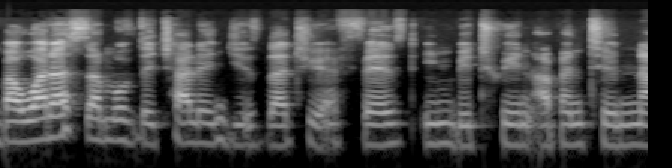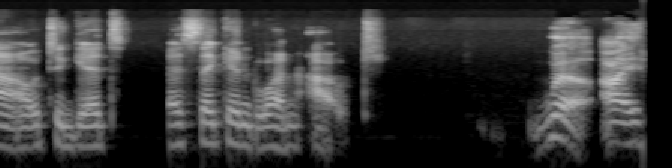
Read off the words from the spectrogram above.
but what are some of the challenges that you have faced in between up until now to get a second one out? Well, I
